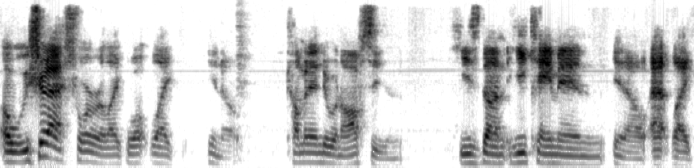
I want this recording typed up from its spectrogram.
Oh, we should ask Schwarber like what like you know coming into an off season. He's done. He came in, you know, at like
